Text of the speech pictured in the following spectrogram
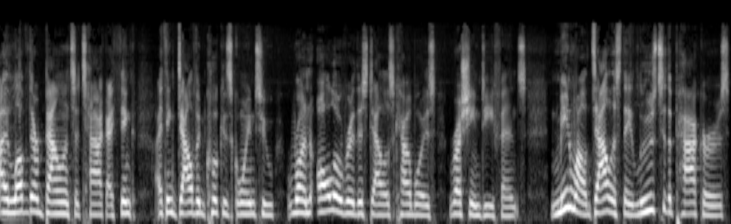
I love their balance attack. I think I think Dalvin Cook is going to run all over this Dallas Cowboys rushing defense. Meanwhile, Dallas they lose to the Packers.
